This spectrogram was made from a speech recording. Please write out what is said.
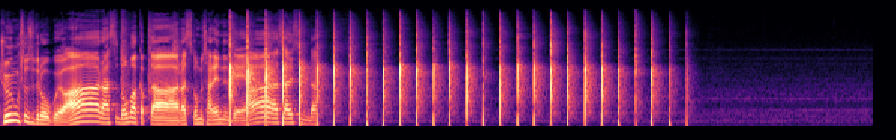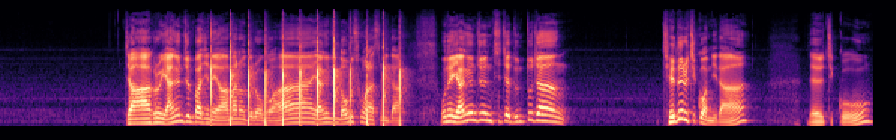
조영욱 선수 들어오고요. 아 라스 너무 아깝다. 라스 너무 잘했는데 아 라스 잘했습니다. 자, 그럼 양현준 빠지네요. 아마노 들어오고. 아, 양현준 너무 수고 많았습니다. 오늘 양현준 진짜 눈도장 제대로 찍고 갑니다. 제대로 찍고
